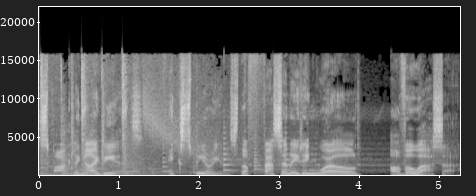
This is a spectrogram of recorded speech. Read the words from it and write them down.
sparkling ideas. Experience the fascinating world of OASE.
